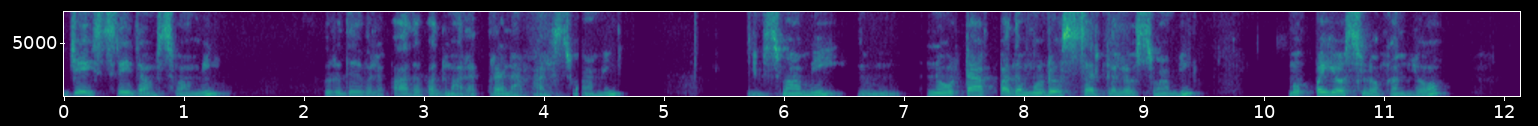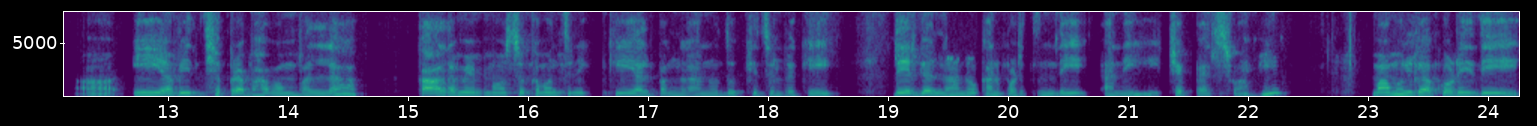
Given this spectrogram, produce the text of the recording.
జై శ్రీరామ్ స్వామి. గురుదేవుల పాద పద్మాలకు ప్రణామాలు స్వామి. స్వామి నూట పదమూడో సర్గలో స్వామి. ముప్పయో శ్లోకంలో ఈ అవిద్య ప్రభావం వల్ల కాలమేమో సుఖవంతునికి అల్పంగాను దుఃఖితులకి దీర్ఘంగాను కనపడుతుంది అని చెప్పారు స్వామి. మామూలుగా కూడా ఇది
